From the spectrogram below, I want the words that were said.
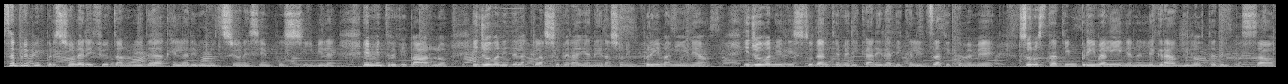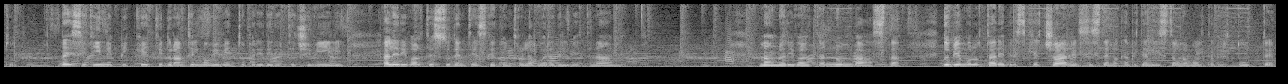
Sempre più persone rifiutano l'idea che la rivoluzione sia impossibile e mentre vi parlo, i giovani della classe operaia nera sono in prima linea. I giovani e gli studenti americani radicalizzati come me sono stati in prima linea nelle grandi lotte del passato, dai sit-in e picchetti durante il movimento per i diritti civili, alle rivolte studentesche contro la guerra del Vietnam. Ma una rivolta non basta. Dobbiamo lottare per schiacciare il sistema capitalista una volta per tutte.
